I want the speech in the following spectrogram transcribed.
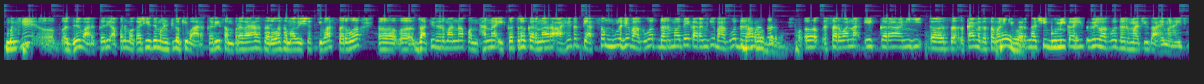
म्हणजे जे वारकरी आपण मगाशी जे म्हटलं की वारकरी संप्रदाय हा सर्वसमावेशक किंवा सर्व जाती धर्मांना पंथांना एकत्र करणार आहे तर त्याचं मूळ हे भागवत धर्मात आहे कारण की भागवत भागवत धर्माचं धर्म हो. सर्वांना एक करा आणि ही काय म्हणतात समष्टीकरणाची भूमिका ही सगळी भागवत धर्माचीच आहे म्हणायची.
